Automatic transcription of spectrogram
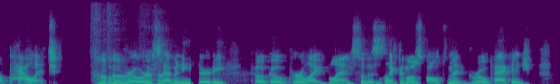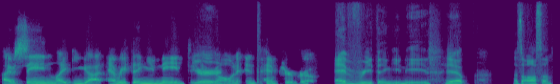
a pallet of grower 70 30 cocoa perlite blend. So this is like the most ultimate grow package I've seen. Like you got everything you need to You're- get going and pimp your grow. Everything you need. Yep. That's awesome.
